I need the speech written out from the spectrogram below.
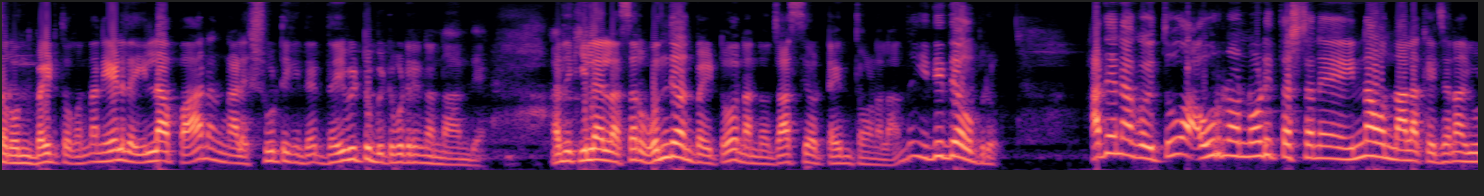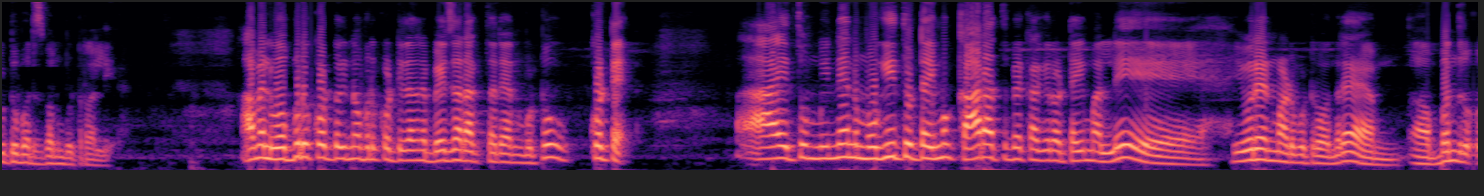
ಸರ್, ಒಂದು ಬೈಟ್ ತೊಗೊಂಡು ನಾನು ಹೇಳಿದೆ, ಇಲ್ಲಪ್ಪ, ನಂಗೆ ನಾಳೆ ಶೂಟಿಂಗ್ ಇದೆ, ದಯವಿಟ್ಟು ಬಿಟ್ಬಿಡ್ರಿ ನನ್ನ ಅಂದೆ. ಅದಕ್ಕೆ ಇಲ್ಲ ಇಲ್ಲ, ಸರ್, ಒಂದೇ ಒಂದು ಬೈಟು ನಾನು ಜಾಸ್ತಿ ಅವ್ರ ಟೈಮ್ ತೊಗೊಳಲ್ಲ ಅಂದ್ರೆ ಇದ್ದಿದ್ದೇ ಒಬ್ಬರು ಅದೇನಾಗೋಯ್ತು ಅವ್ರನ್ನ ನೋಡಿದ ತಕ್ಷಣ ಇನ್ನೂ ಒಂದು ನಾಲ್ಕೈದು ಜನ ಯೂಟ್ಯೂಬರ್ಸ್ ಬಂದ್ಬಿಟ್ರು ಅಲ್ಲಿ. ಆಮೇಲೆ ಒಬ್ರು ಕೊಟ್ಟು, ಇನ್ನೊಬ್ರು ಕೊಟ್ಟಿಲ್ಲ ಅಂದರೆ ಬೇಜಾರಾಗ್ತಾರೆ ಅಂದ್ಬಿಟ್ಟು ಕೊಟ್ಟೆ. ಆಯಿತು, ಇನ್ನೇನು ಮುಗೀತು ಟೈಮು ಕಾರ್ ಹತ್ತಬೇಕಾಗಿರೋ ಟೈಮಲ್ಲಿ ಇವ್ರೇನು ಮಾಡಿಬಿಟ್ರು ಅಂದರೆ ಬಂದರು.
